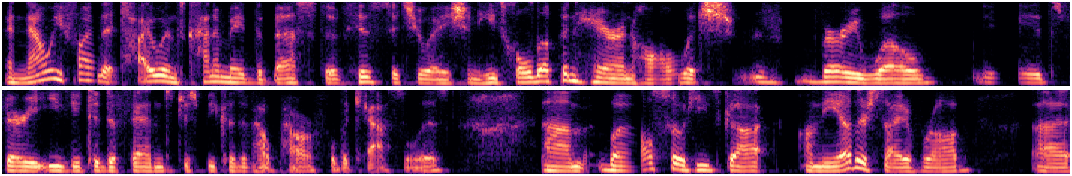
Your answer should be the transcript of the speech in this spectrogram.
and now we find that Tywin's kind of made the best of his situation. He's holed up in Harrenhal, which very well, it's very easy to defend just because of how powerful the castle is. Um, but also he's got on the other side of Robb, uh,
